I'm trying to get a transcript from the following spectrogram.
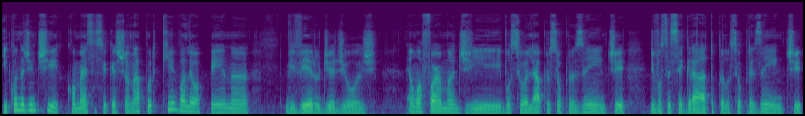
E quando a gente começa a se questionar por que valeu a pena viver o dia de hoje, é uma forma de você olhar para o seu presente, de você ser grato pelo seu presente,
